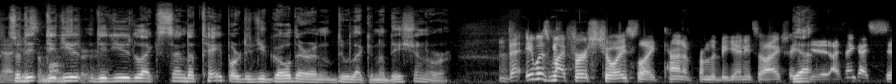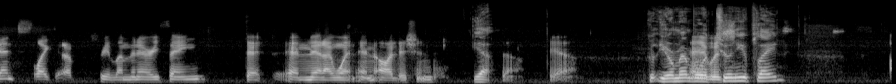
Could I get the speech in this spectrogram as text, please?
Yeah, so did, did you did you like send a tape or did you go there and do like an audition or That it was my first choice, like kind of from the beginning. So I actually Yeah. did. I think I sent like a preliminary thing that, and then I went and auditioned. Yeah. So yeah, you remember It what was- tune you played?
